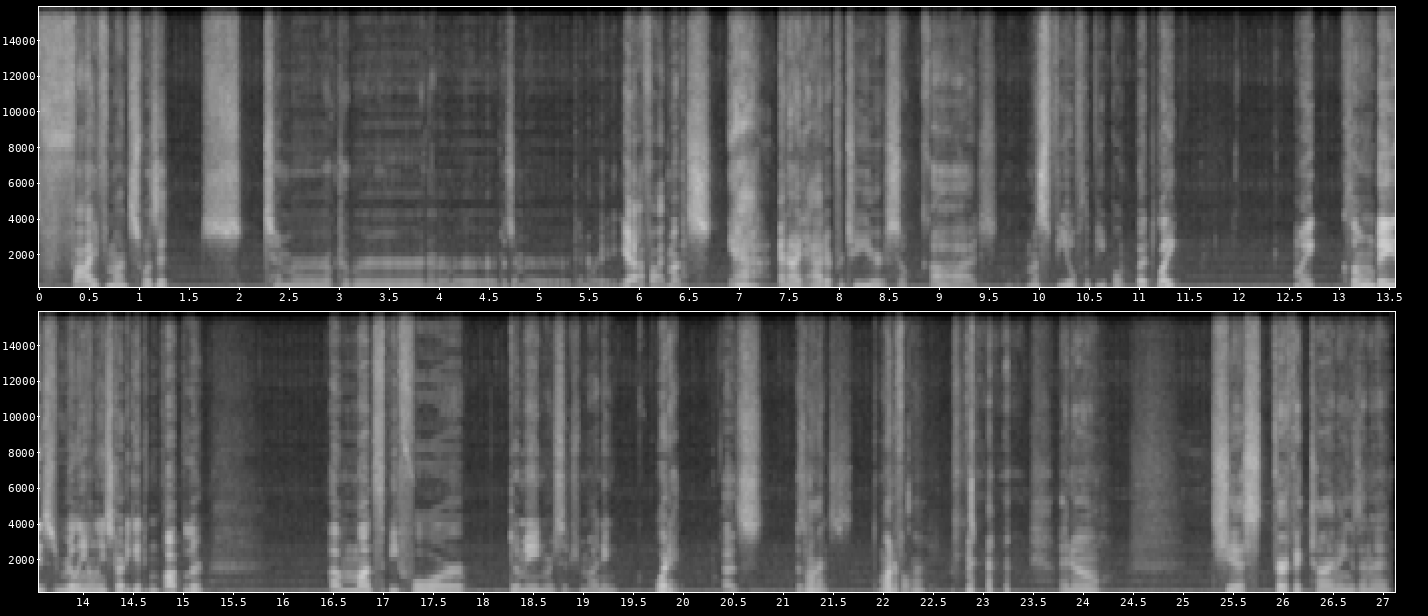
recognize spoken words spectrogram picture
five months, was it? September, October, November, Zimmer generated. Yeah, five months. Yeah, and I'd had it for two years, so God, must feel for the people. But like, my clone base really only started getting popular a month before domain research mining. What it as as lines. Wonderful, huh? I know. Just perfect timing, isn't it?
